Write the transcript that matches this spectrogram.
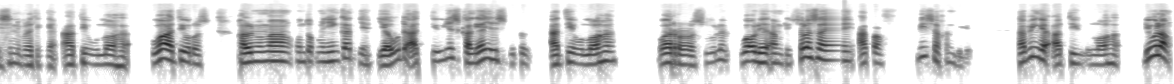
Di sini perhatikan ati Allah wa ati Rasul. Kalau memang untuk menyingkatnya, ya udah atiunya sekali aja sebetulnya. Ati Allah wa Rasul wa ulil amri. Selesai ataf. Bisa kan begitu. Tapi enggak ati Allah. Diulang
